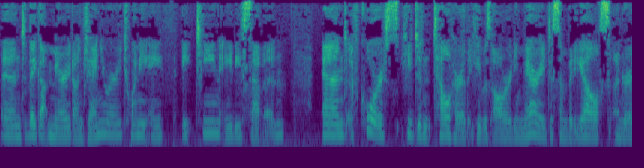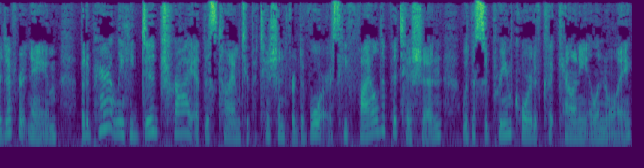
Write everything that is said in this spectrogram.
and they got married on January 28th, 1887. And of course, he didn't tell her that he was already married to somebody else under a different name, but apparently he did try at this time to petition for divorce. He filed a petition with the Supreme Court of Cook County, Illinois,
